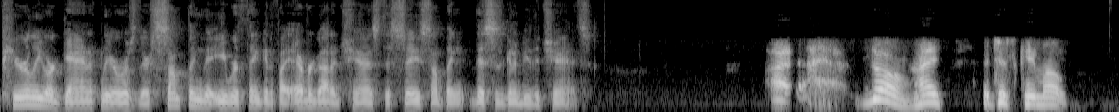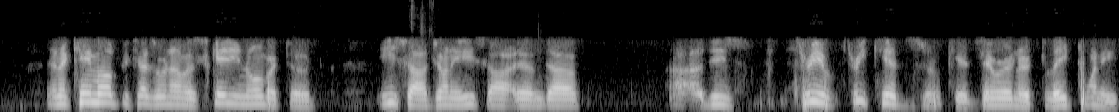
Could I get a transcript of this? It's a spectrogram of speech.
purely organically, or was there something that you were thinking, if I ever got a chance to say something, this is going to be the chance? I no, I it just came out, and it came out because when I was skating over to Esaw, Johnny Esaw, and uh, uh, these three three kids or kids, they were in their late twenties,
